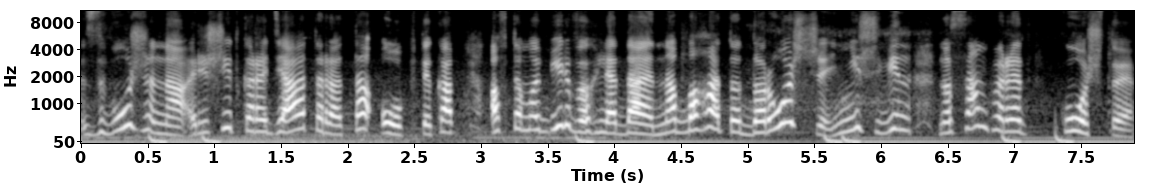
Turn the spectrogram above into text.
звужена решітка радіатора та оптика. Автомобіль виглядає набагато дорожче, ніж він насамперед коштує.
